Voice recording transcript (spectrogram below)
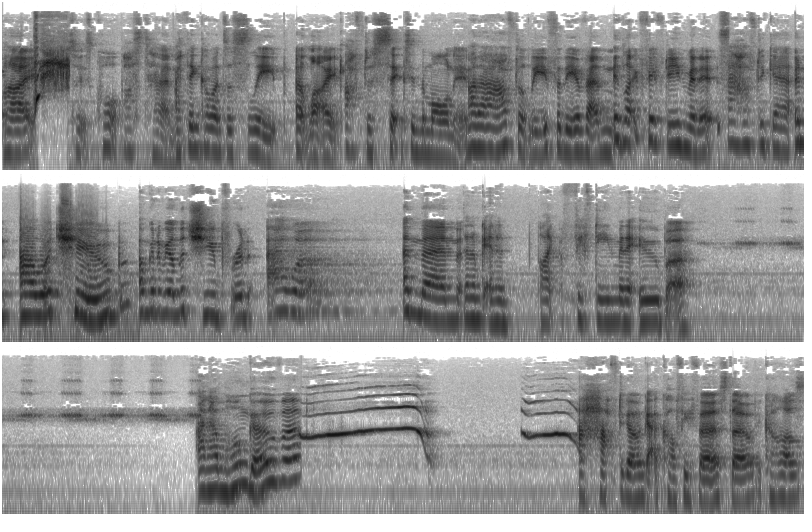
Hi. So it's quarter past 10. I think I went to sleep at like after six in the morning and I have to leave for the event in like 15 minutes. I have to get an hour tube. I'm gonna be on the tube for an hour. And then, then I'm getting a like 15 minute Uber. And I'm hungover. I have to go and get a coffee first though because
